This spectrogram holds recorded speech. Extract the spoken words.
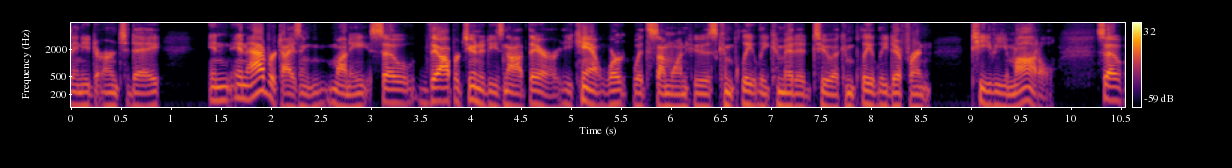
they need to earn today in, in advertising money. So the opportunity is not there. You can't work with someone who's completely committed to a completely different TV model. So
